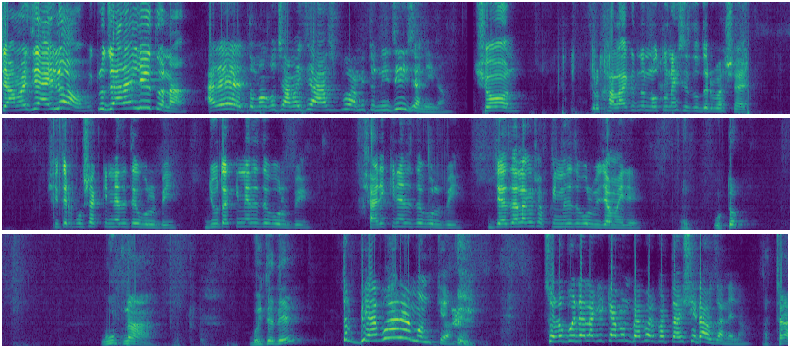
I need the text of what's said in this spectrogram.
জামাই যে আইলো একটু জানাইলিও তো না। আরে তোমাকে জামাই যে আসব আমি তো নিজেই জানি না। শোন তোর খালা কিন্তু নতুন এসে তোদের বাসায়। শীতের পোশাক কিনে দিতে বলবি জুতা কিনে দিতে বলবি শাড়ি কিনে দিতে বলবি যা যা লাগে সব কিনে দিতে বলবি জামাইরে। উঠ তো। উঠ না। বুঝতে দে। তোর ব্যবহার এমন কেন? ছোট বইটা লাগে কেমন ব্যবহার করতে হয় সেটাও জানে না। আচ্ছা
